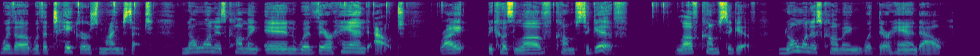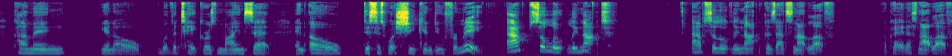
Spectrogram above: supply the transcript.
with a with a taker's mindset. No one is coming in with their hand out, right? Because love comes to give. Love comes to give. No one is coming with their hand out, coming, you know, with the taker's mindset and oh, this is what she can do for me. Absolutely not. Absolutely not, because that's not love. Okay, that's not love.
